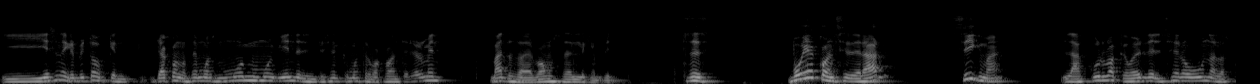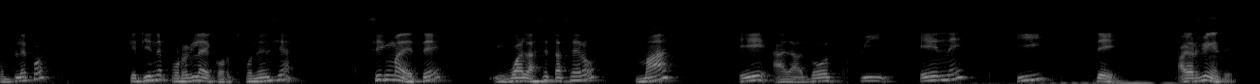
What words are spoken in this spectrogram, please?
Y es un ejemplito que ya conocemos muy, muy, muy bien de la intuición que hemos trabajado anteriormente. Entonces, a ver, vamos a hacer el ejemplito. Entonces, Voy a considerar sigma, la curva que va a ir del 0 1 a los complejos, que tiene por regla de correspondencia sigma de t igual a z0 más e a la 2 pi n y t. A ver, fíjense.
